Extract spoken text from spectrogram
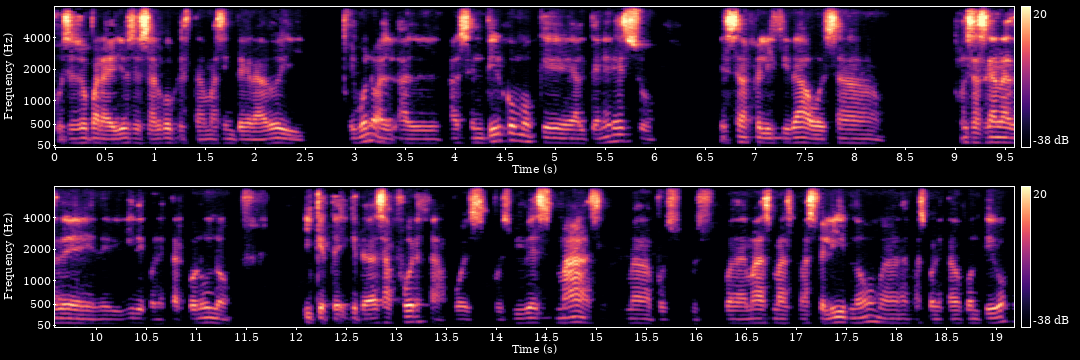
Pues eso para ellos es algo que está más integrado y, y bueno, al, al, al sentir como que al tener eso, esa felicidad o esa, esas ganas de, vivir, de conectar con uno y que te, que te da esa fuerza, pues, pues vives más, pues, pues, pues, además más, más feliz, ¿no? Más, conectado contigo,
